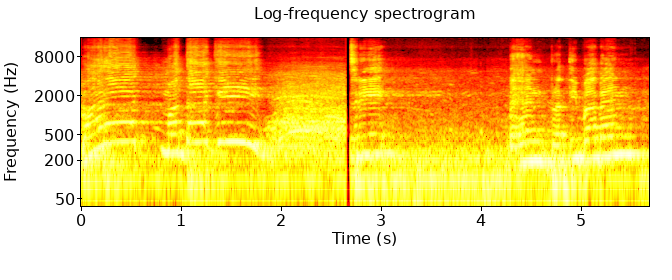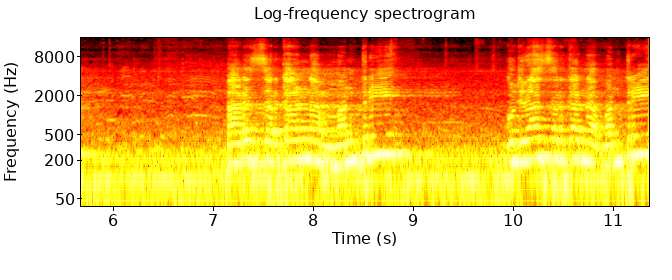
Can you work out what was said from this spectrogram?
ભારત માતા કી. શ્રી બહેન પ્રતિભાબેન ભારત સરકારના મંત્રી, ગુજરાત સરકારના મંત્રી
